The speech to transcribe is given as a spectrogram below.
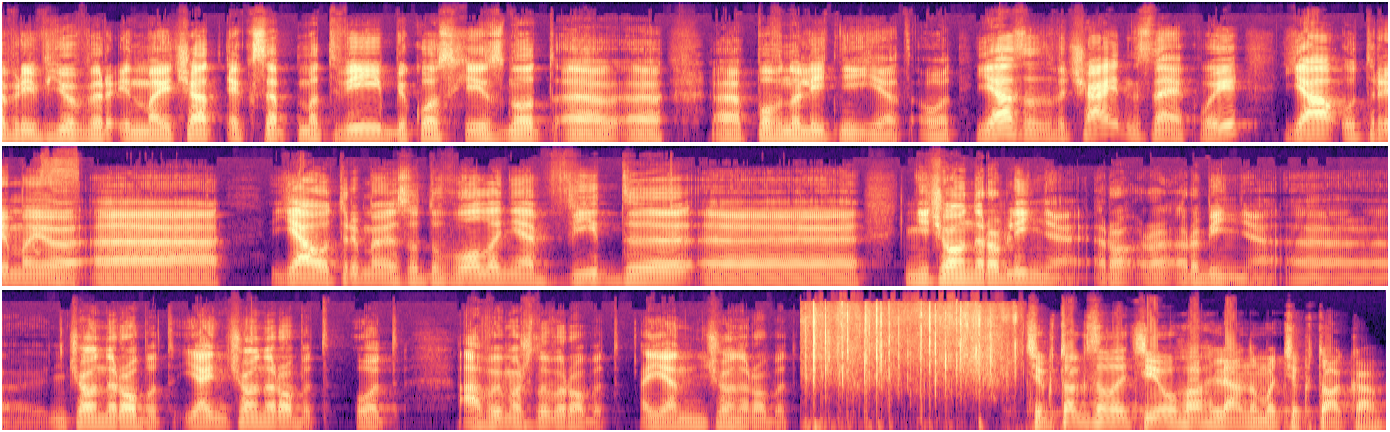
every viewer in my chat except Матвій, because he is not е, е, повнолітній yet. От. Я зазвичай, не знаю, як ви, я отримую, е, я отримую задоволення від е, нічого не робління, ро, ро- робіння. Е, нічого не робот. Я нічого не робот. От. А ви, можливо, робот, а я нічого не робот. Тікток залетів, глянемо Тіктока.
